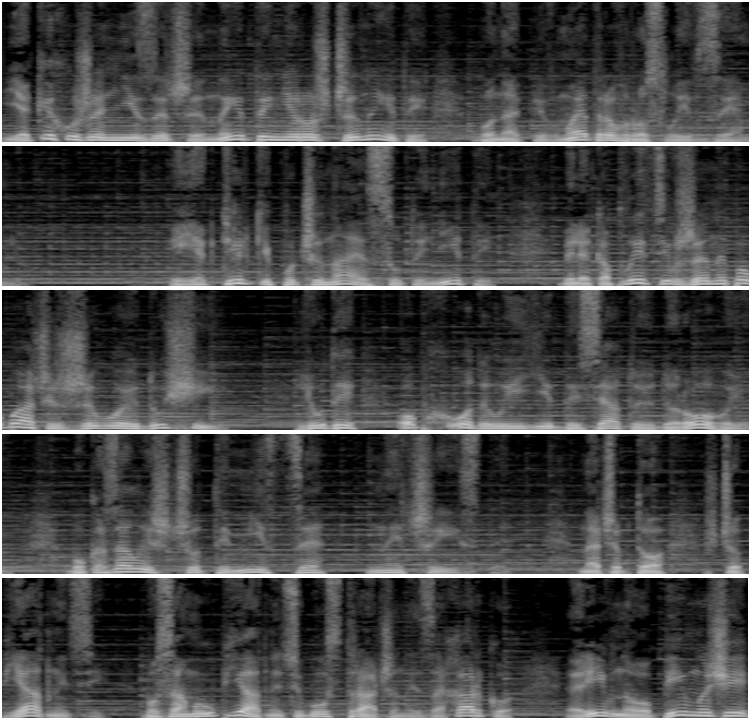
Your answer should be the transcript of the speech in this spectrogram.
яких уже ні зачинити, ні розчинити, бо на півметра вросли в землю. І як тільки починає сутеніти, біля каплиці вже не побачиш живої душі. Люди обходили її десятою дорогою, бо казали, що те місце нечисте, начебто щоп'ятниці, бо саме у п'ятницю був страчений Захарко, рівно опівночі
